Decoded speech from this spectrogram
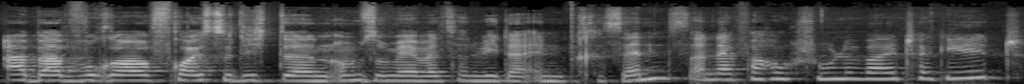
Aber worauf freust du dich denn umso mehr, wenn es dann wieder in Präsenz an der Fachhochschule weitergeht?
